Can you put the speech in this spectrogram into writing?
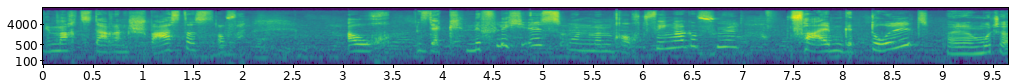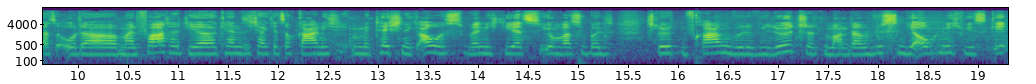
Mir macht es daran Spaß, dass auf auch sehr knifflig ist und man braucht Fingergefühl, vor allem Geduld. Meine Mutter oder mein Vater, die kennen sich halt jetzt auch gar nicht mit Technik aus. Wenn ich die jetzt irgendwas über das Löten fragen würde, wie lötet man, dann wissen die auch nicht, wie es geht.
